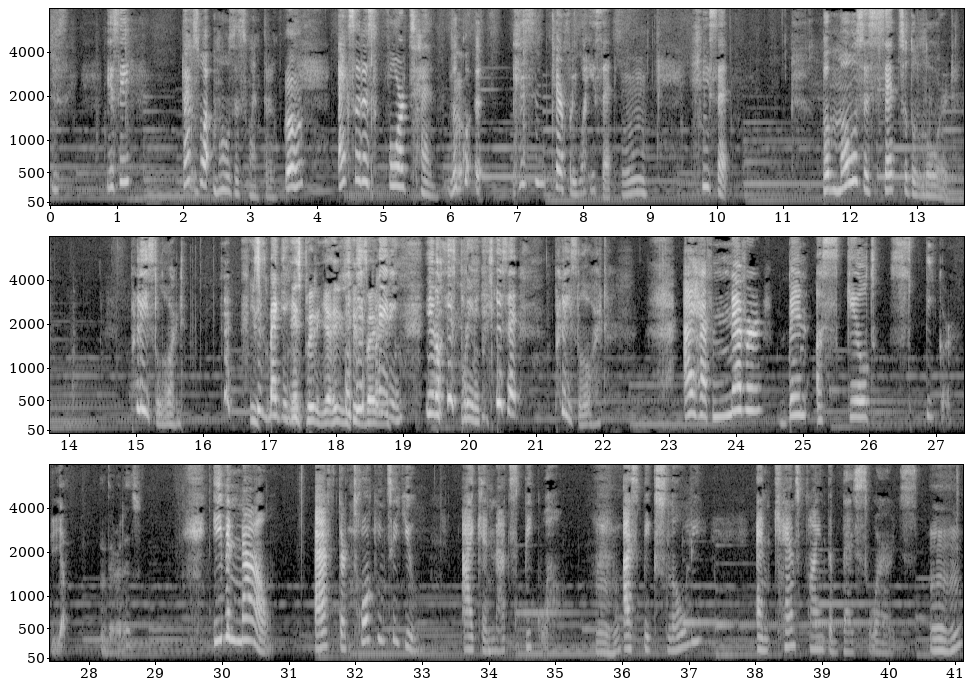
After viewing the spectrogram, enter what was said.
You see, you see, that's what Moses went through. Uh-huh. Exodus 4:10. Look what uh, listen carefully what he said. Mm. He said, "But Moses said to the Lord, Please, Lord." He's, begging He's him. pleading. Yeah, he's, he's, He's begging. pleading. You know, he's pleading. He said, Please, Lord, I have never been a skilled speaker. Yep, there it is. Even now, after talking to you, I cannot speak well. I speak slowly and can't find the best words. Mm-hmm.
